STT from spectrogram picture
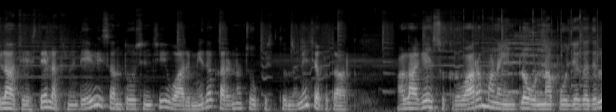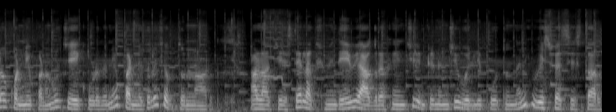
ఇలా చేస్తే లక్ష్మీదేవి సంతోషించి వారి మీద కరుణ చూపిస్తుందని చెబుతారు. అలాగే శుక్రవారం మన ఇంట్లో ఉన్న పూజ గదిలో కొన్ని పనులు చేయకూడదని పండితులు చెబుతున్నారు. అలా చేస్తే లక్ష్మీదేవి ఆగ్రహించి ఇంటి నుంచి వెళ్ళిపోతుందని విశ్వసిస్తారు.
